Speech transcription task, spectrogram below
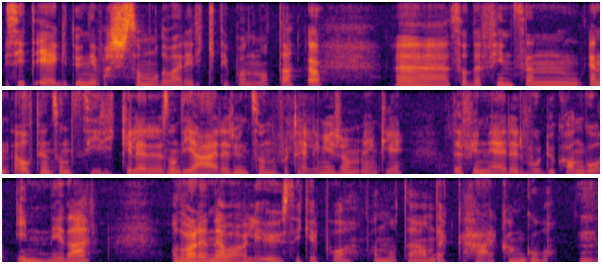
sitt eget univers så må det være riktig på en måte. Ja. Eh, så det fins alltid en sånn sirkel eller sånn gjerde rundt sånne fortellinger som egentlig definerer hvor du kan gå inni der. Og det var den jeg var veldig usikker på, på en måte, om det her kan gå. Mm.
